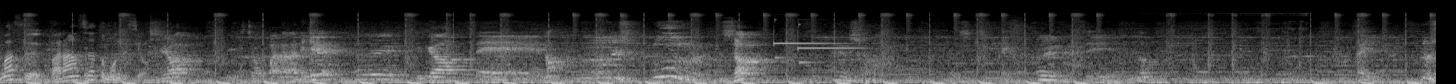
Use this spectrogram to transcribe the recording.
まずバランスだと思うんですよ。よチョッパーならできる。いくよ。せーの。うんしょよいしょせーのはい。よし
